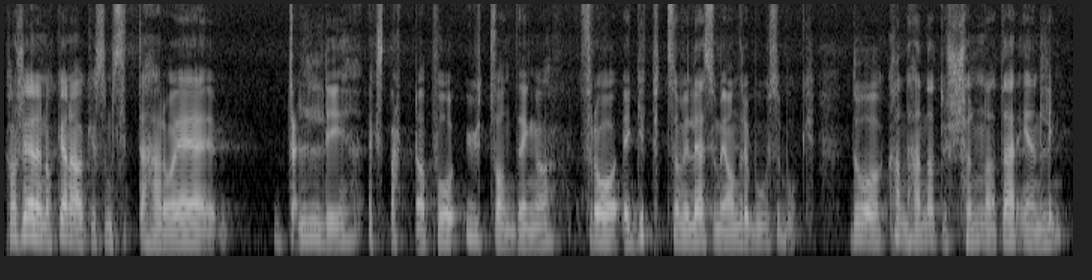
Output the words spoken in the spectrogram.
Kanskje er det noen av dere som sitter her og er veldig eksperter på utvandringa fra Egypt, som vi leser om i andre Bosebok. Da kan det hende at du skjønner at det er en link.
